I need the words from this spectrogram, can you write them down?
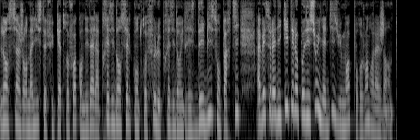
L'ancien journaliste fut quatre fois candidat à la présidentielle contre feu le président Idriss Déby. Son parti avait cela dit quitté l'opposition il y a 18 mois pour rejoindre la junte.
